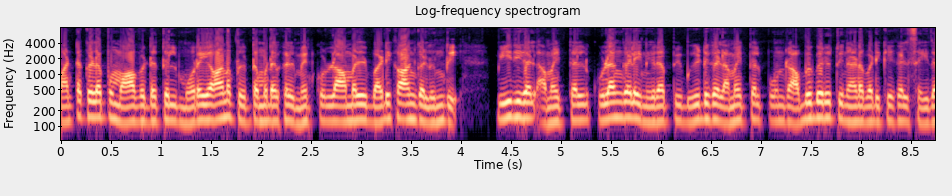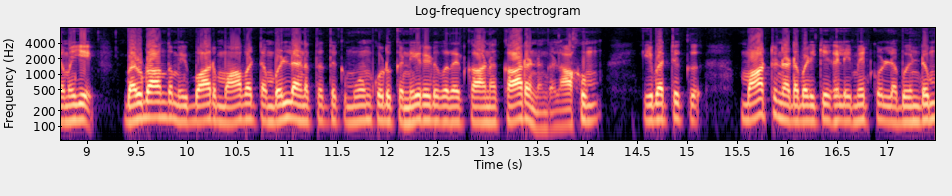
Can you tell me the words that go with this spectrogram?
மட்டக்களப்பு மாவட்டத்தில் முறையான திட்டமிடல்கள் மேற்கொள்ளாமல் வடிகான்களின்றி வீதிகள் அமைத்தல் குளங்களை நிரப்பி வீடுகள் அமைத்தல் போன்ற அபிவிருத்தி நடவடிக்கைகள் செய்தமையே வருடாந்தம் இவ்வாறு மாவட்டம் வெள்ள அனர்த்தத்துக்கு முகம் கொடுக்க நேரிடுவதற்கான காரணங்களாகும். இவற்றுக்கு மாற்று நடவடிக்கைகளை மேற்கொள்ள வேண்டும்.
